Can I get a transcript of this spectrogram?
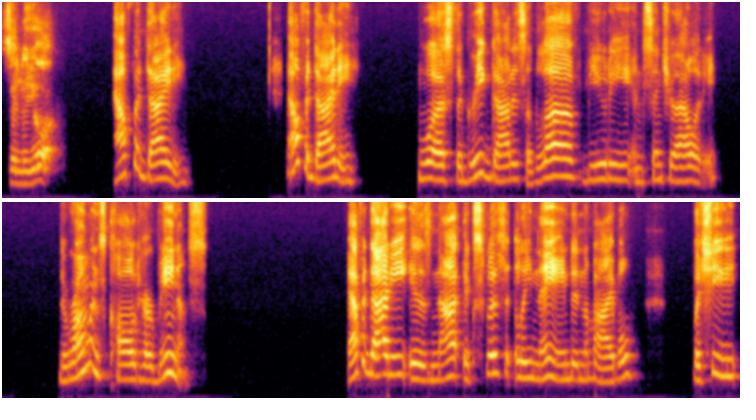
It's in New York. Aphrodite. Aphrodite was the Greek goddess of love, beauty, and sensuality. The Romans called her Venus. Aphrodite is not explicitly named in the Bible, but she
